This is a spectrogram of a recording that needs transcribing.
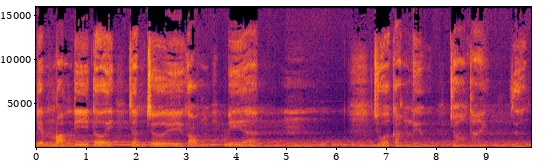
điềm loan đi tới chân trời không biển, chúa căng liều cho thánh dương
